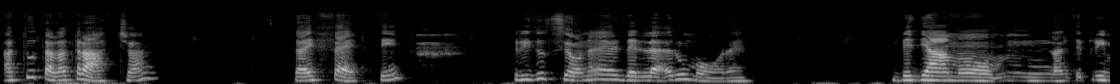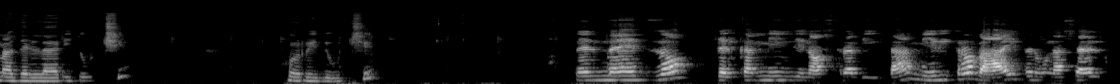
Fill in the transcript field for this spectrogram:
a tutta la traccia da effetti riduzione del rumore. Vediamo mm, l'anteprima del riduci con riduci. Nel mezzo del cammin di nostra vita mi ritrovai per una selva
